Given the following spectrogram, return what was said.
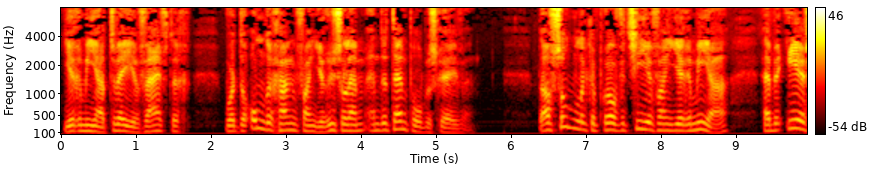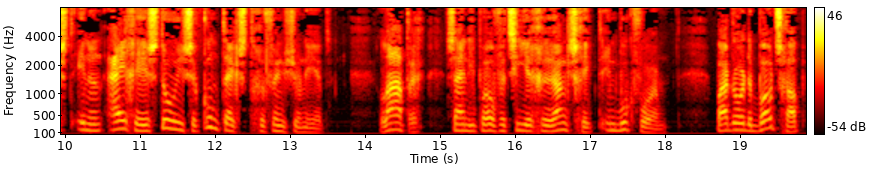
Jeremia 52, wordt de ondergang van Jeruzalem en de tempel beschreven. De afzonderlijke profetieën van Jeremia hebben eerst in hun eigen historische context gefunctioneerd. Later zijn die profetieën gerangschikt in boekvorm, waardoor de boodschap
